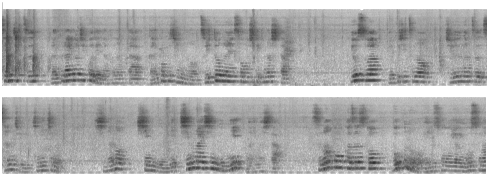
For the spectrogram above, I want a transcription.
先日落雷の事故で亡くなった外国人の追悼の演奏をしてきました。様子は翌日の10月31日の信濃新聞に新米新聞になりました。スマホをかざすと僕の演奏や様子が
